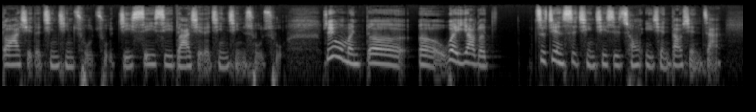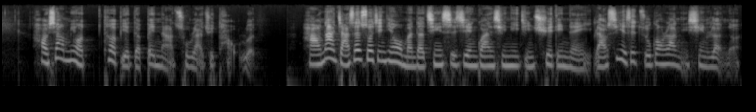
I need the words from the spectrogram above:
都要写得清清楚楚，几 CC 都要写得清清楚楚。所以我们的呃喂药的这件事情，其实从以前到现在，好像没有特别的被拿出来去讨论。好，那假设说今天我们的亲师间关系你已经确定了，老师也是足够让你信任了。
